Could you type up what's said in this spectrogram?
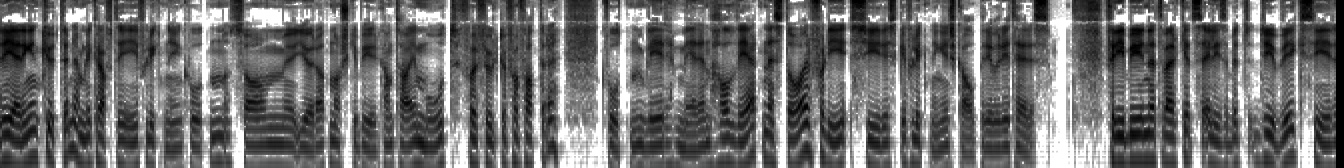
Regjeringen kutter nemlig kraftig i flyktningkvoten, som gjør at norske byer kan ta imot forfulgte forfattere. Kvoten blir mer enn halvert neste år fordi syriske flyktninger skal prioriteres. Fribynettverkets Elisabeth Dybvik sier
